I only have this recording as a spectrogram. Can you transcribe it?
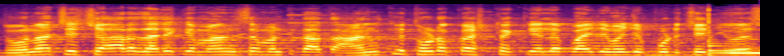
दोनाचे चार झाले की माणसं म्हणतात आता आणखी थोडं कष्ट केलं पाहिजे म्हणजे पुढचे दिवस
